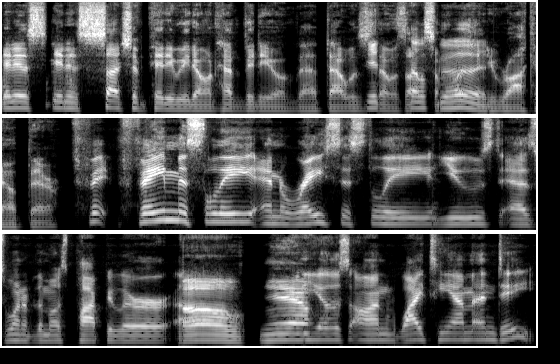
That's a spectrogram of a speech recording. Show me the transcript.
It is it is such a pity we don't have video of that. That was It's that was so awesome. good. You rock out there. Fa- famously and racistly used as one of the most popular uh, Oh yeah, videos on YTMND.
